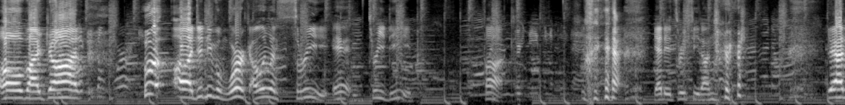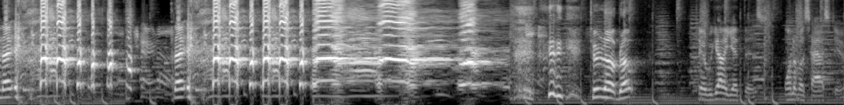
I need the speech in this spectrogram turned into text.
Oh my god. Oh, it didn't even work. I only went three in three deep. Fuck. You're deep in a boot yeah, dude, three feet under. yeah. Turn up. Turn it up, bro. Okay, we gotta get this. One of us has to.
